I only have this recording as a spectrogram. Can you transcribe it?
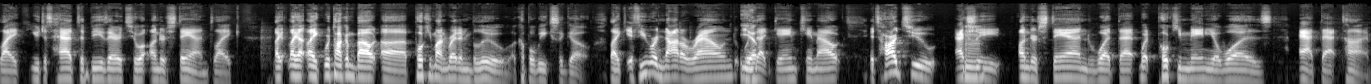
like you just had to be there to understand like like like like we're talking about uh Pokemon Red and Blue a couple weeks ago. Like if you were not around when Yep. that game came out, it's hard to actually understand what that what Pokemania was at that time.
